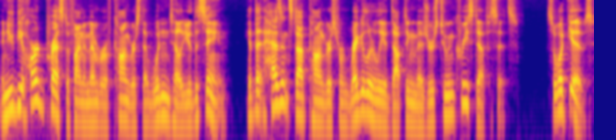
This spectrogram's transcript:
and you'd be hard pressed to find a member of Congress that wouldn't tell you the same. Yet that hasn't stopped Congress from regularly adopting measures to increase deficits. So what gives?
